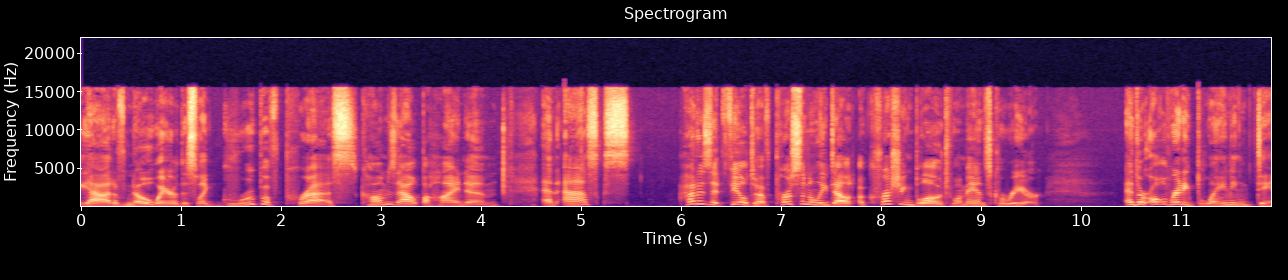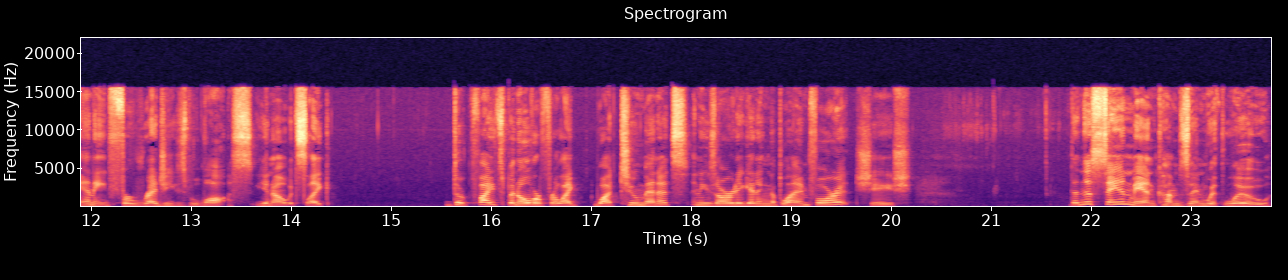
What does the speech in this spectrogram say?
yeah, out of nowhere, this like group of press comes out behind him and asks, "How does it feel to have personally dealt a crushing blow to a man's career?" And they're already blaming Danny for Reggie's loss. You know, it's like the fight's been over for like what two minutes, and he's already getting the blame for it. Sheesh. Then the Sandman comes in with Lou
